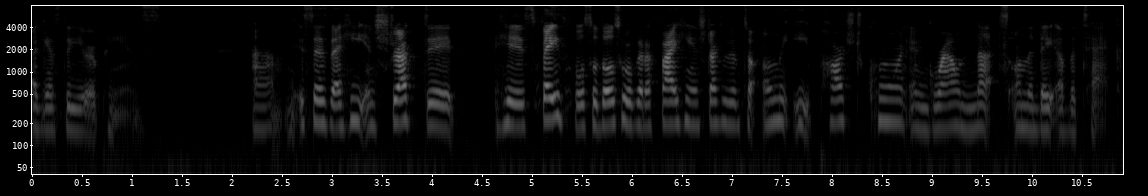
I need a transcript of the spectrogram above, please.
against the Europeans. Um, it says that he instructed his faithful, so those who were going to fight, he instructed them to only eat parched corn and ground nuts on the day of attack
